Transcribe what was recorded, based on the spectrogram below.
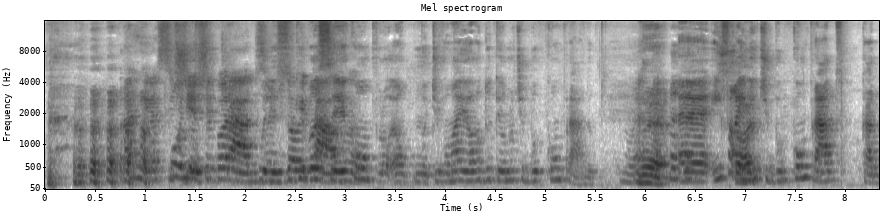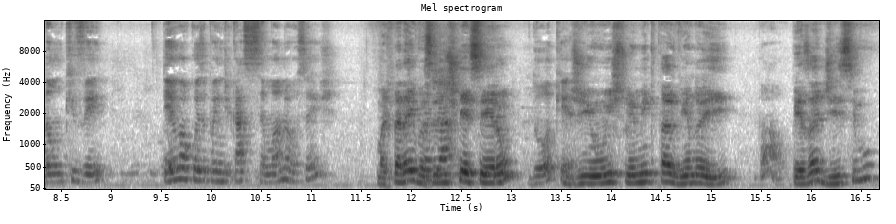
pra reassistir as temporadas. Por isso que oitava. você comprou. É um motivo maior do que o notebook comprado. É. É, e Só- falei notebook comprado, cada um que vê. Tem alguma coisa pra indicar essa semana, vocês? Mas peraí, vocês já- esqueceram Do quê? de um streaming que tá vindo aí, Qual? pesadíssimo,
